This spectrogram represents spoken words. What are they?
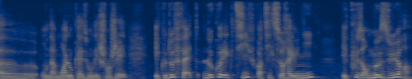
euh, on a moins l'occasion d'échanger, et que de fait, le collectif, quand il se réunit, est plus en mesure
